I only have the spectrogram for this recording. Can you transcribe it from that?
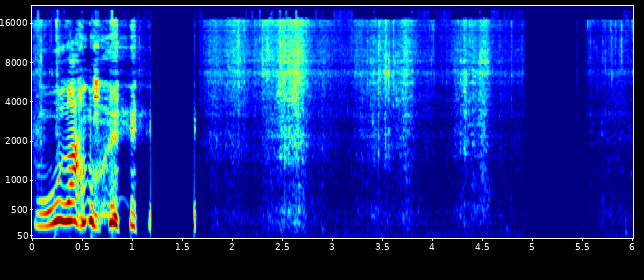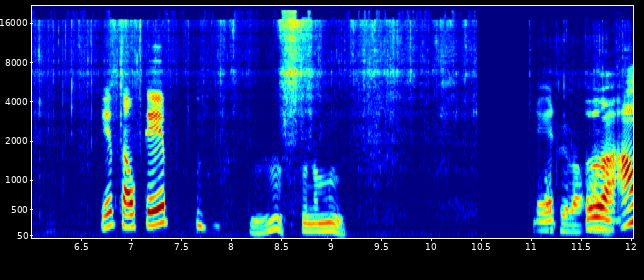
หมูงามเว้ยเก็บเสาเก็บอืมต้นน้ำมือเด็ดคือเราเออเอา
